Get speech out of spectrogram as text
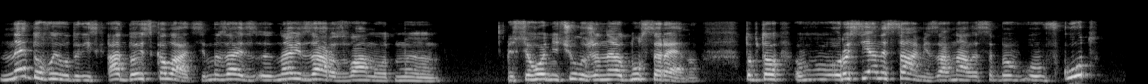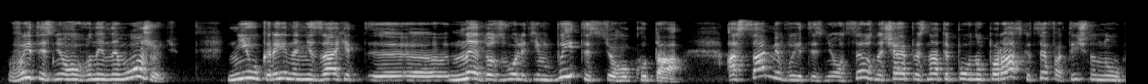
не до виводу військ, а до ескалації. Ми навіть зараз з вами, от ми сьогодні чули вже не одну сирену. Тобто росіяни самі загнали себе в, в кут, вийти з нього вони не можуть. Ні Україна, ні Захід е, е, не дозволять їм вийти з цього кута, а самі вийти з нього це означає признати повну поразку. Це фактично ну,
